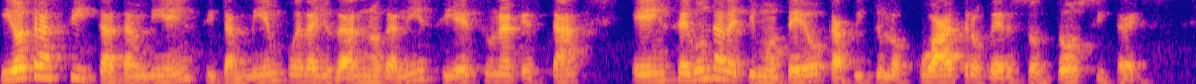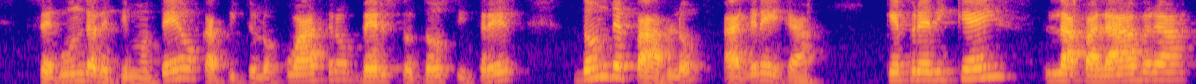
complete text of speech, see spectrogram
Y otra cita también, si también puede ayudarnos Dani, si es una que está en Segunda de Timoteo capítulo 4, versos 2 y 3. Segunda de Timoteo capítulo 4, versos 2 y 3, donde Pablo agrega que prediquéis la palabra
